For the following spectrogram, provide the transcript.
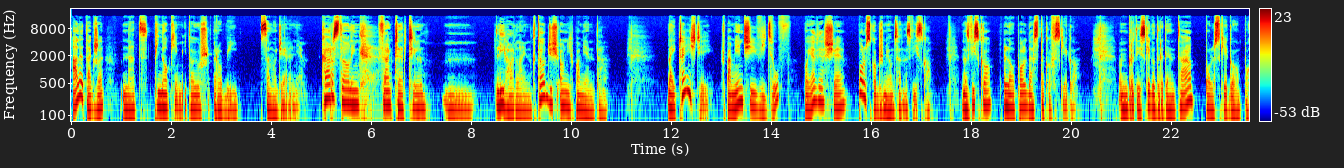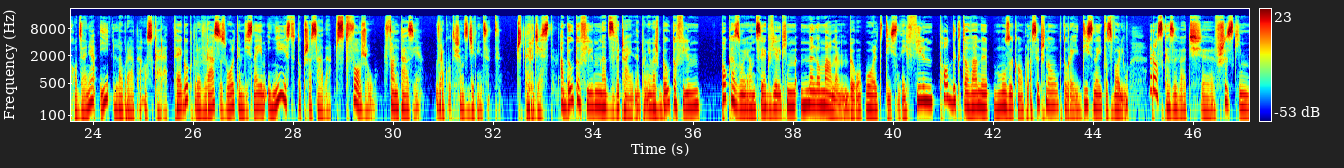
ale także nad Pinokiem i to już robi samodzielnie. Carl Stalling, Frank Churchill, mm, Lee Harline. Kto dziś o nich pamięta? Najczęściej w pamięci widzów pojawia się polsko brzmiące nazwisko. Nazwisko Leopolda Stokowskiego, brytyjskiego dyrygenta polskiego pochodzenia i laureata Oscara. Tego, który wraz z Waltem Disneyem, i nie jest to przesada, stworzył fantazję w roku 1940. A był to film nadzwyczajny, ponieważ był to film pokazujący, jak wielkim melomanem był Walt Disney. Film podyktowany muzyką klasyczną, której Disney pozwolił rozkazywać e, wszystkim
